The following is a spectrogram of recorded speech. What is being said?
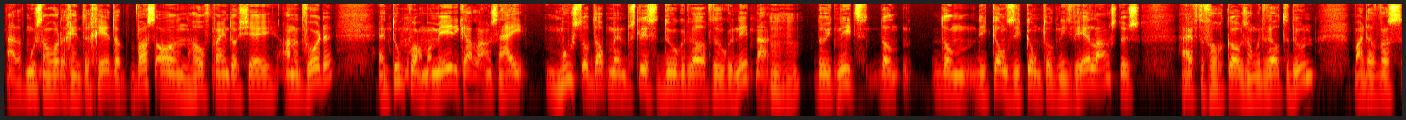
Nou, dat moest dan worden geïntegreerd. Dat was al een hoofdpijndossier aan het worden. En toen kwam Amerika langs. En hij moest op dat moment beslissen: doe ik het wel of doe ik het niet? Nou, Mhm. doe je het niet, dan, dan die kans die komt ook niet weer langs. Dus hij heeft ervoor gekozen om het wel te doen. Maar dat was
